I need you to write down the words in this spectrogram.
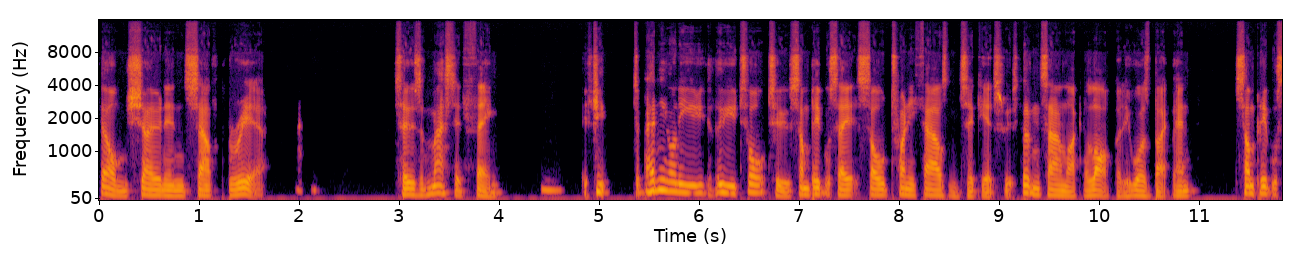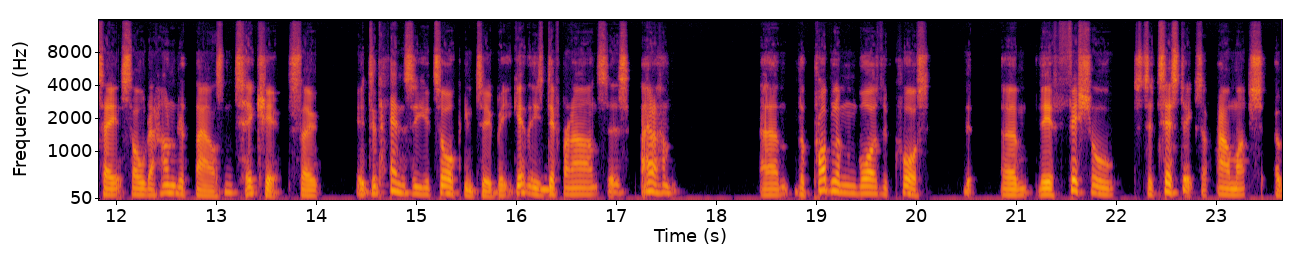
film shown in South Korea. So it was a massive thing. Mm. If you, depending on who you, who you talk to, some people say it sold 20,000 tickets, which doesn't sound like a lot, but it was back then. Some people say it sold 100,000 tickets. So it depends who you're talking to, but you get these mm. different answers. Um, um, the problem was, of course, the, um, the official statistics of how much a,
